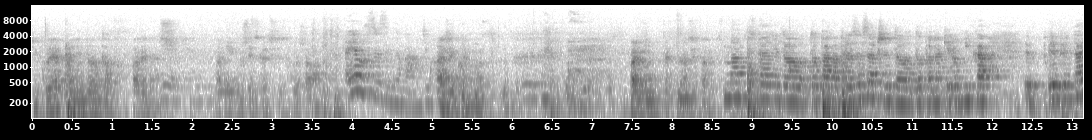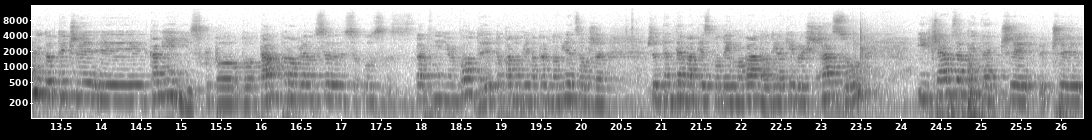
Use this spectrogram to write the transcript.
Dziękuję. Pani Dorota Faryniarz. Pani Muszyńska się zgłaszała? A ja już zrezygnowałam. A, Dziękuję. dziękuję bardzo. Pani do, pana kierownika. Pytanie dotyczy y, kamienisk, bo, bo tam problem z, z, natchnieniem wody, to panowie na pewno wiedzą, że, że ten temat jest podejmowany od jakiegoś czasu. I chciałam zapytać, czy, czy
